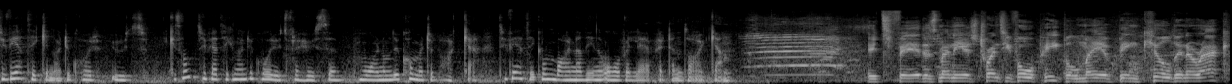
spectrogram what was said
Du vet ikke når du går ut ikke sant? Du vet ikke når du går ut fra huset på morgenen om du kommer tilbake. Du vet ikke om barna dine overlever den dagen. It's feared as many as 24 people may have been killed in Iraq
